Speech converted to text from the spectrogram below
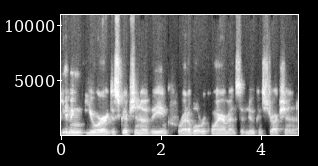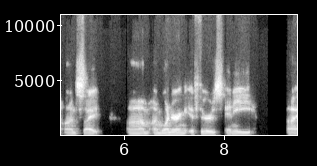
Given your description of the incredible requirements of new construction on site, um, I'm wondering if there's any uh,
